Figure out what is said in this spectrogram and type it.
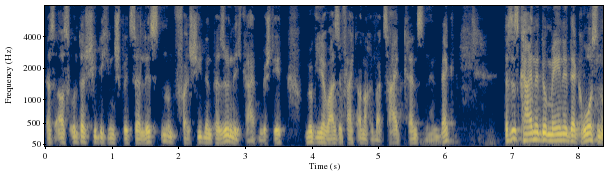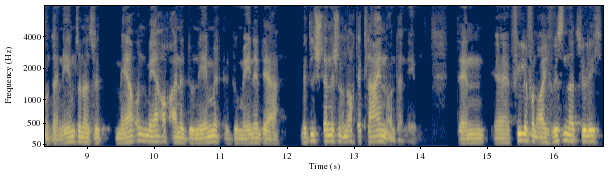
das aus unterschiedlichen Spezialisten und verschiedenen Persönlichkeiten besteht, möglicherweise vielleicht auch noch über Zeitgrenzen hinweg. Das ist keine Domäne der großen Unternehmen, sondern es wird mehr und mehr auch eine Domäne, der mittelständischen und auch der kleinen Unternehmen. Denn äh, viele von euch wissen natürlich,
